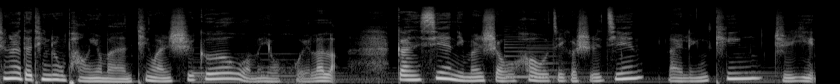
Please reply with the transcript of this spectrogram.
亲爱的听众朋友们，听完诗歌，我们又回来了。感谢你们守候这个时间来聆听指引。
